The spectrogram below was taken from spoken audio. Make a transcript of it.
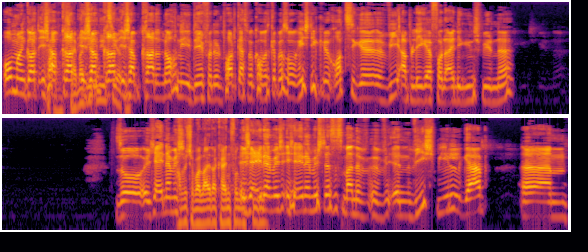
Oh mein Gott, ich habe Ja, gerade, scheinbar ich habe gerade, ich habe gerade noch eine Idee für den Podcast bekommen. Es gab ja so richtige rotzige Wii-Ableger von einigen Spielen, ne? So, ich erinnere mich, Habe ich aber leider keinen von ich gespielt. erinnere mich, ich erinnere mich, dass es mal eine, äh, ein Wii-Spiel gab. Ähm,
